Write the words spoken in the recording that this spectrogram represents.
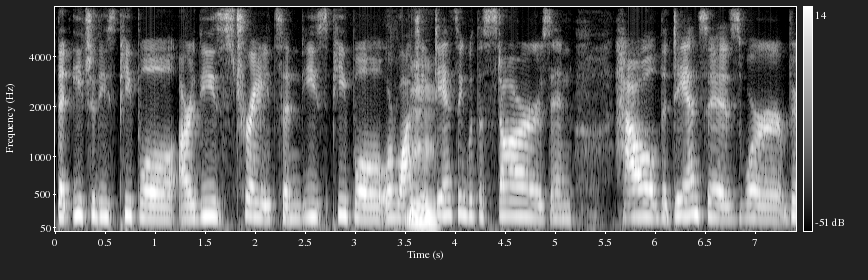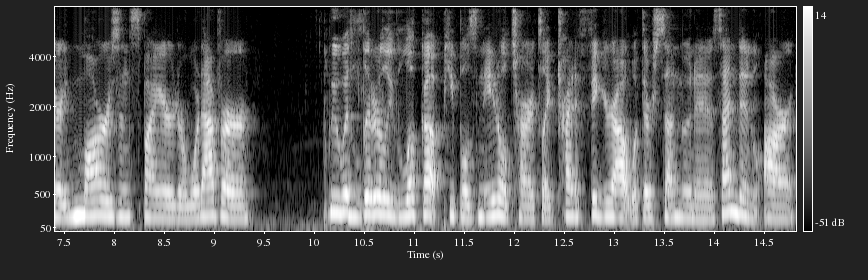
that each of these people are these traits and these people or watching mm. dancing with the stars and how the dances were very Mars inspired or whatever, we would literally look up people's natal charts, like try to figure out what their sun, moon, and ascendant are,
